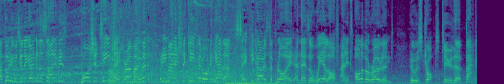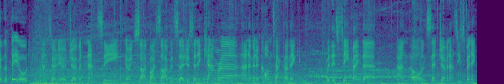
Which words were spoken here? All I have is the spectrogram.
I thought he was going to go into the side of his Porsche teammate for a moment, but he managed to keep it all together. Safety car is deployed, and there's a wheel off, and it's Oliver Rowland who was dropped to the back of the field. Antonio Giovinazzi going side by side with Sergio Sette Camara, and a bit of contact, I think, with his teammate there. And oh, and sent Giovinazzi spinning.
